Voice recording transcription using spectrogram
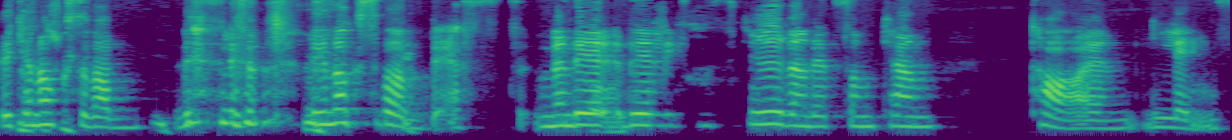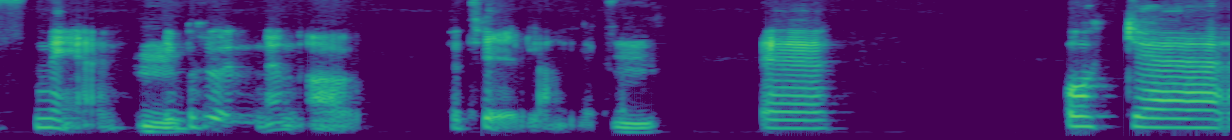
det, kan också vara, det kan också vara bäst. Men det, Ja. det är liksom skrivandet som kan ta en längst ner i Mm. brunnen av förtvivlan. Liksom. Mm. Eh, och eh,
